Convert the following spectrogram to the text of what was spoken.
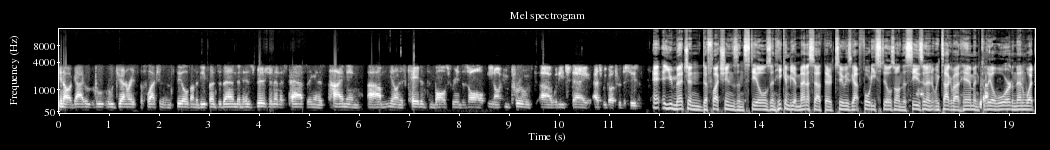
you know, a guy who, who, who generates deflections and steals on the defensive end, and his vision and his passing and his timing, um, you know, and his cadence and ball screens is all you know improved uh, with each day as we go through the season. And you mentioned deflections and steals, and he can be a menace out there too. He's got 40 steals on the season, and we talk about him and Khalil Ward, and then what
